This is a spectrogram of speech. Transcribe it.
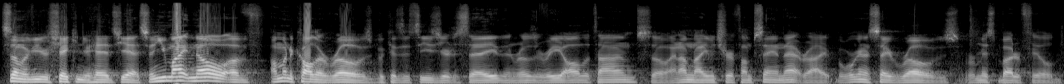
Some of you are shaking your heads, yes. And you might know of, I'm going to call her Rose because it's easier to say than Rosaria all the time. So, and I'm not even sure if I'm saying that right, but we're going to say Rose or Miss Butterfield.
